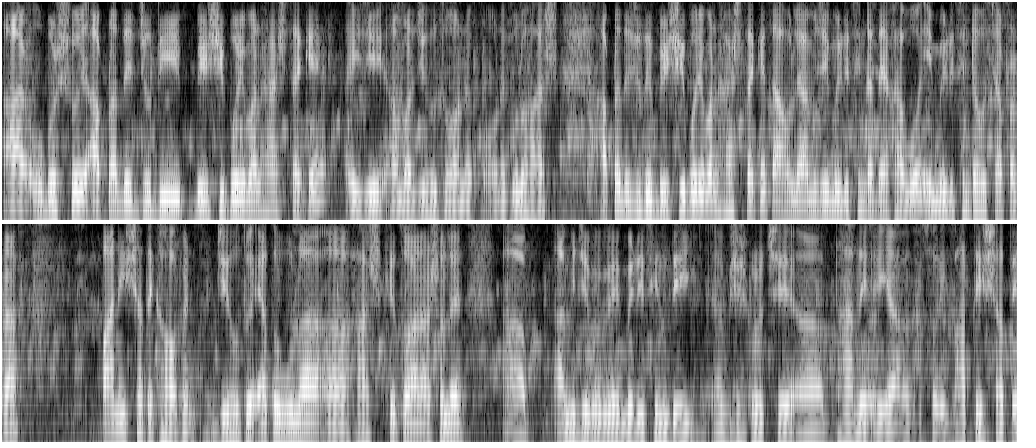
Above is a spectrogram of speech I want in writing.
আর অবশ্যই আপনাদের যদি বেশি পরিমাণ হাঁস থাকে, এই যে আমার যেহেতু অনেক, অনেকগুলো হাঁস, আপনাদের যদি বেশি পরিমাণ হাঁস থাকে, তাহলে আমি যে মেডিসিনটা দেখাবো, এই মেডিসিনটা হচ্ছে আপনারা পানির সাথে খাওয়াবেন। যেহেতু এতগুলা হাঁসকে তো আর আসলে আমি যেভাবে মেডিসিন দেই বিশেষ করে হচ্ছে ধানে, ইয়া সরি ভাতের সাথে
